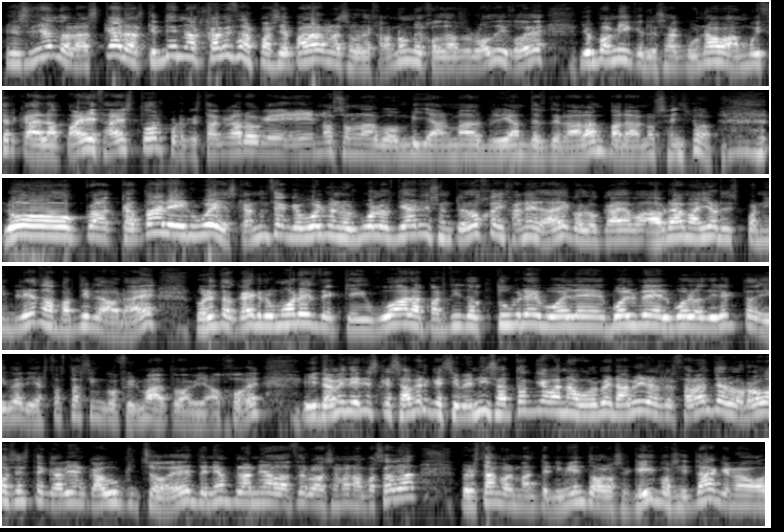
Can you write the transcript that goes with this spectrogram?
enseñando las caras que tienen las cabezas para separar las orejas. No me jodas, os lo digo, ¿eh? Yo para mí que les acunaba muy cerca de la pared a estos, porque está claro que no son las bombillas más brillantes de la lámpara, no señor. Luego, Qatar Airways, que anuncia que vuelven los vuelos diarios entre Doha y Haneda, ¿eh? Con lo que habrá mayor disponibilidad a partir de ahora, ¿eh? Por cierto, que hay rumores de que igual a partir de octubre vuelve el vuelo directo de Iberia. Esto está sin confirmar todavía, ojo, ¿eh? Y también tenéis que saber que si venís a Tokio van a volver a abrir el restaurante de los robos este que había en Kabukicho, ¿eh? Tenían planeado hacerlo la semana pasada, pero están con el mantenimiento de los equipos y tal, que no,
